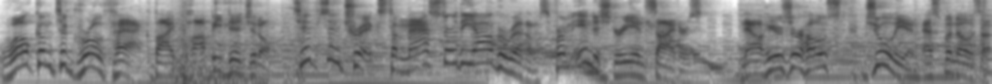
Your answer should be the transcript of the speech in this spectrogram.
Welcome to Growth Hack by Poppy Digital. Tips and tricks to master the algorithms from industry insiders. Now, here's your host, Julian Espinoza.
